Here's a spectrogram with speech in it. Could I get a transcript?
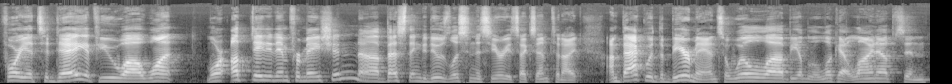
for you today. If you uh, want more updated information, uh, best thing to do is listen to Sirius XM tonight. I'm back with the Beer Man, so we'll uh, be able to look at lineups and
